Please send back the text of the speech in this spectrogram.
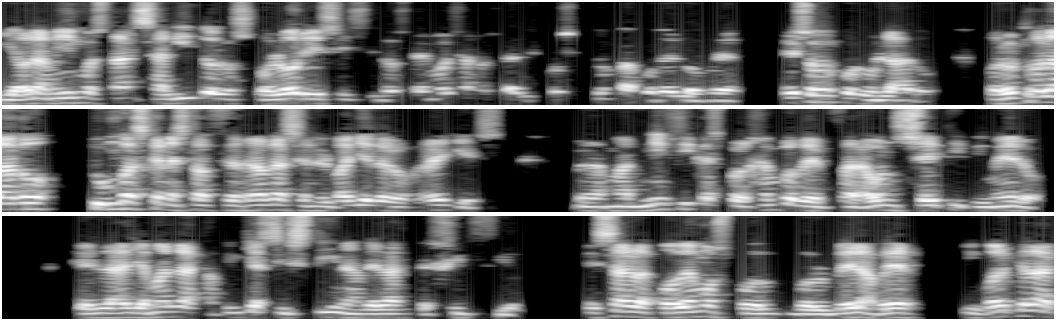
y ahora mismo están saliendo los colores y los tenemos a nuestra disposición para poderlo ver. Eso por un lado. Por otro lado, tumbas que han estado cerradas en el Valle de los Reyes, las magníficas, por ejemplo, del faraón Seti I, que la llaman la capilla sistina del arte egipcio. Esa la podemos volver a ver, igual que la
